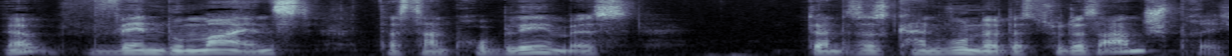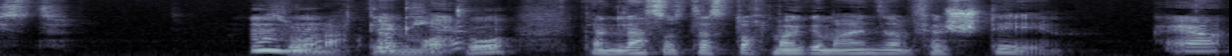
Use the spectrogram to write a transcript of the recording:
Ja, wenn du meinst, dass da ein Problem ist, dann ist es kein Wunder, dass du das ansprichst. Mhm, so nach dem okay. Motto, dann lass uns das doch mal gemeinsam verstehen. Ja.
